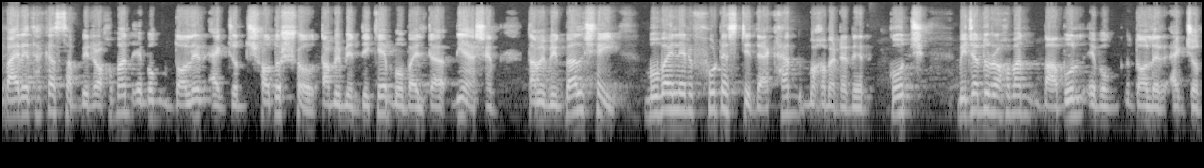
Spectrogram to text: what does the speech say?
বাইরে থাকা সাব্বির রহমান এবং দলের একজন সদস্য তামিমের দিকে মোবাইলটা নিয়ে আসেন। তামিম ইকবাল সেই মোবাইলের ফুটেজটি দেখান মোহামেডানের কোচ মিজানুর রহমান, বাবুল এবং দলের একজন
